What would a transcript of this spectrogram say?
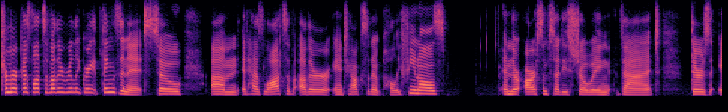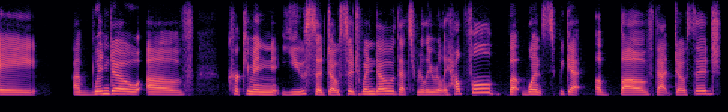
turmeric has lots of other really great things in it so um, it has lots of other antioxidant polyphenols and there are some studies showing that there's a a window of curcumin use, a dosage window that's really, really helpful. But once we get above that dosage,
